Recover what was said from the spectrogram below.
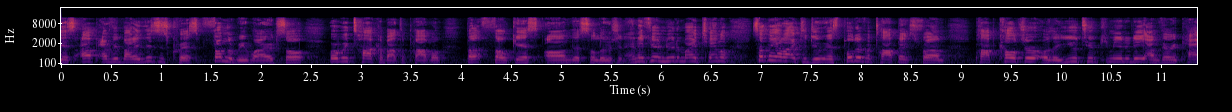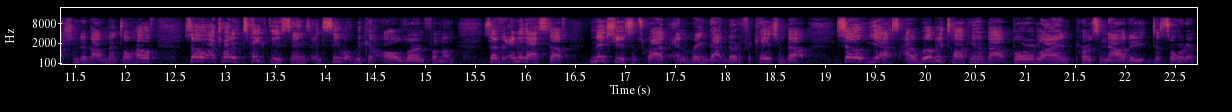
Is up, everybody? This is Chris from The Rewired Soul, where we talk about the problem, but focus on the solution. And if you're new to my channel, something I like to do is pull different topics from pop culture or the YouTube community. I'm very passionate about mental health, so I try to take these things and see what we can all learn from them. So if you're into that stuff, make sure you subscribe and ring that notification bell. So yes, I will be talking about borderline personality disorder.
